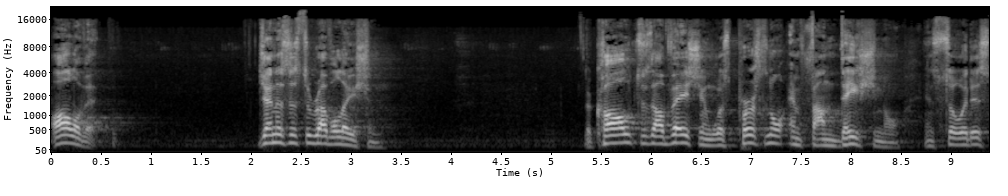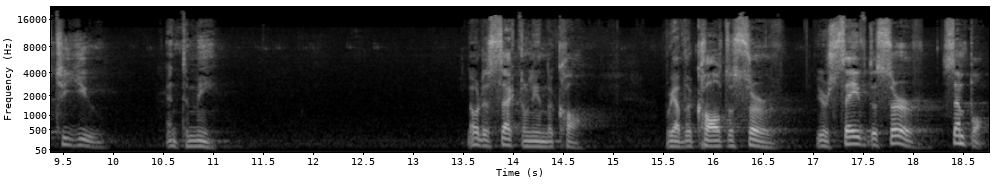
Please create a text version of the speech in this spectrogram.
all of it. Genesis to Revelation. The call to salvation was personal and foundational, and so it is to you and to me. Notice, secondly, in the call, we have the call to serve. You're saved to serve. Simple.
